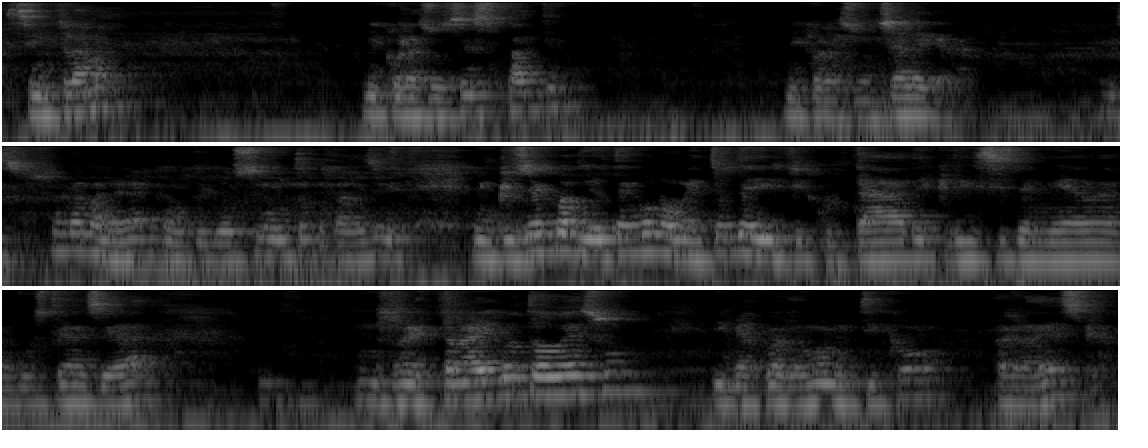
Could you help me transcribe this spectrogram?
se inflama, mi corazón se expande, mi corazón se alegra. Eso es una manera como que yo siento que para decir. Inclusive cuando yo tengo momentos de dificultad, de crisis, de miedo, de angustia, de ansiedad, retraigo todo eso y me acuerdo un momentico, agradezca.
